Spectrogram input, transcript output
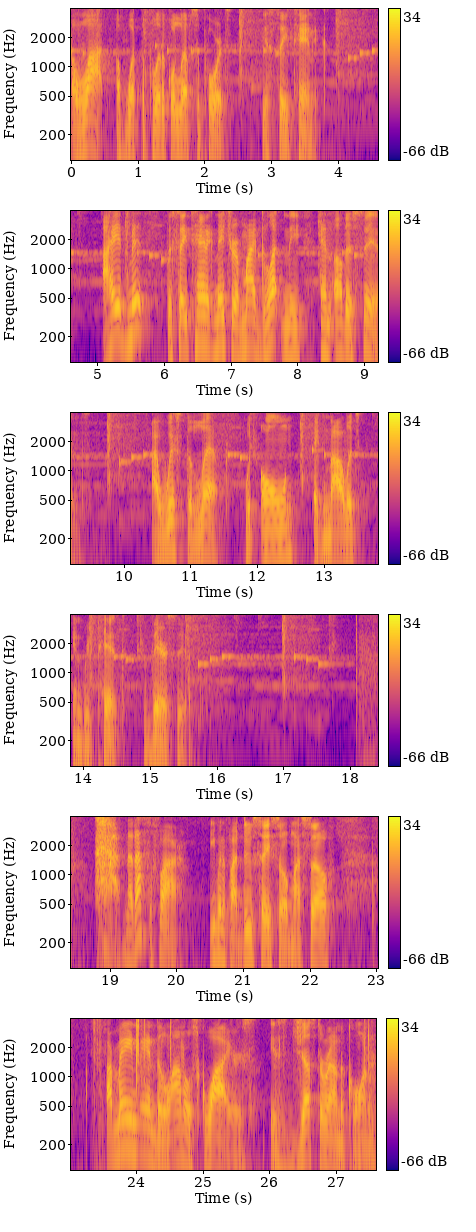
A lot of what the political left supports is satanic. I admit the satanic nature of my gluttony and other sins. I wish the left would own, acknowledge, and repent their sins. now that's a fire. Even if I do say so myself, our main man Delano Squires is just around the corner.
